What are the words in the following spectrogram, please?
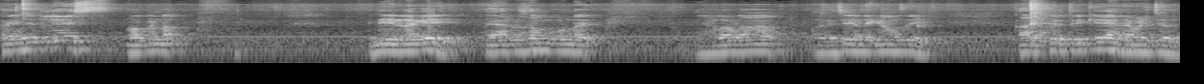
കഴിഞ്ഞിട്ടില്ല. നോക്കണ്ട. പിന്നെ ഇതിലൊക്കെ വേറൊരു സംഭവം ഉണ്ടായി. ഞങ്ങളവിടെ അതൊക്കെ ചെയ്യണ്ടേക്കാമതേ കറിക്കുരുത്തിരിക്ക് ഞാൻ മേടിച്ചത്.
